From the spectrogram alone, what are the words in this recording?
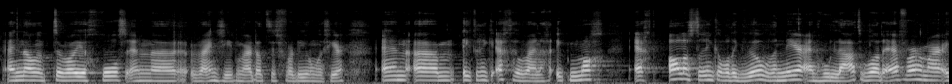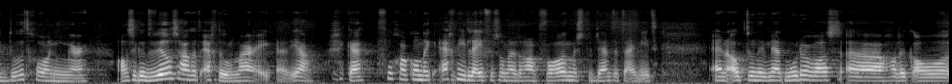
En dan terwijl je gols en uh, wijn ziet, maar dat is voor de jongens hier. En um, ik drink echt heel weinig. Ik mag echt alles drinken wat ik wil, wanneer en hoe laat, whatever. Maar ik doe het gewoon niet meer. Als ik het wil, zou ik het echt doen. Maar uh, ja, gek hè. Vroeger kon ik echt niet leven zonder drank. Vooral in mijn studententijd niet. En ook toen ik net moeder was, uh, had ik al,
